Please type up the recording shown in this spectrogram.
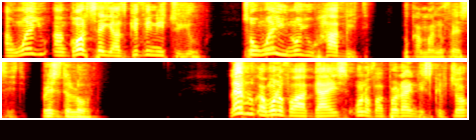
And when you and God said He has given it to you. So when you know you have it, you can manifest it. Praise the Lord. Let's look at one of our guys, one of our brother in the scripture,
